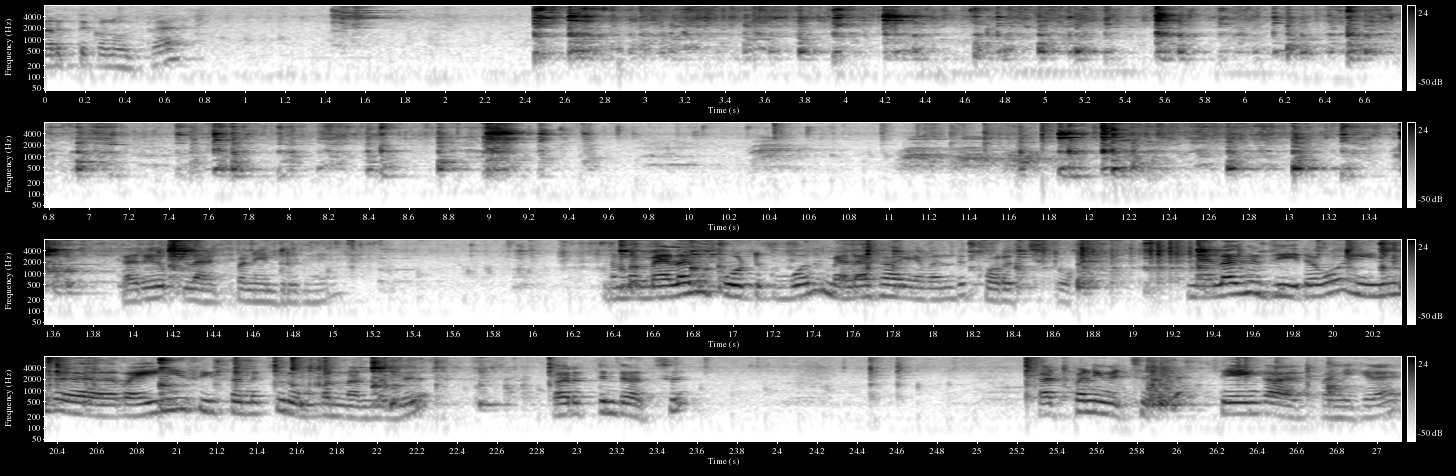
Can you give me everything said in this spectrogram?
வறுத்துக்கணும் இப்போ. கருவேப்பிலை ஆட் பண்ணிட்டுருக்கேன். நம்ம மிளகு போட்டுக்கும் போது மிளகாயை வந்து குறைச்சிட்டோம் மிளகு ஜீரகம் இந்த ரைனி சீசனுக்கு ரொம்ப நல்லது. வறுத்துண்டாச்சு கட் பண்ணி வச்சுட்டு தேங்காய் ஆட் பண்ணிக்கிறேன்.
